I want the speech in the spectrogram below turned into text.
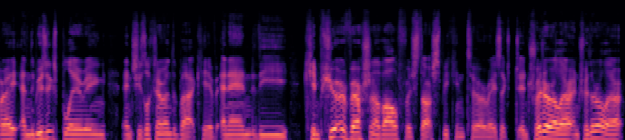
right? And the music's blaring and she's looking around the Batcave and then the computer version of Alfred starts speaking to her, right? It's like, intruder alert, intruder alert.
